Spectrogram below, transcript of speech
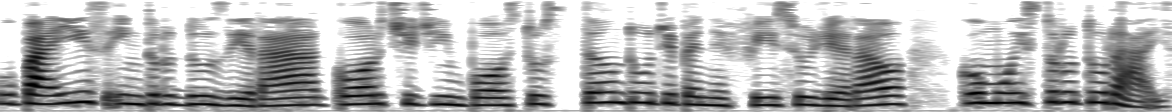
o país introduzirá corte de impostos tanto de benefício geral como estruturais,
